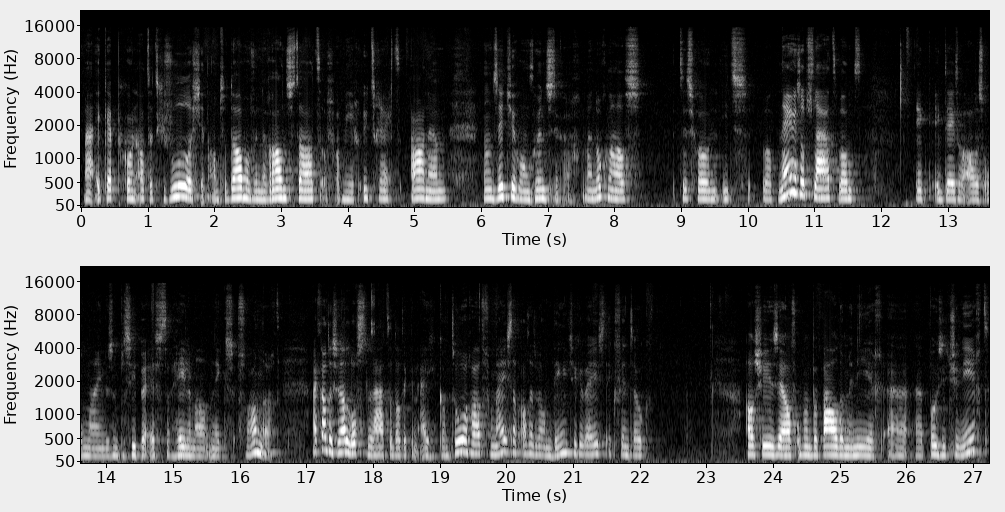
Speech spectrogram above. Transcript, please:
Maar ik heb gewoon altijd het gevoel, als je in Amsterdam of in de Randstad of wat meer Utrecht, Arnhem, dan zit je gewoon gunstiger. Maar nogmaals, het is gewoon iets wat nergens op slaat, want ik, ik deed al alles online. Dus in principe is er helemaal niks veranderd. Maar ik had dus wel los te laten dat ik een eigen kantoor had. Voor mij is dat altijd wel een dingetje geweest. Ik vind ook als je jezelf op een bepaalde manier uh, positioneert,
